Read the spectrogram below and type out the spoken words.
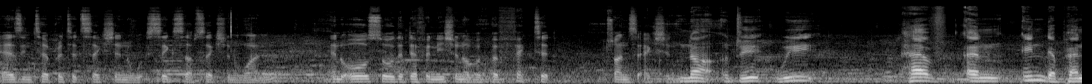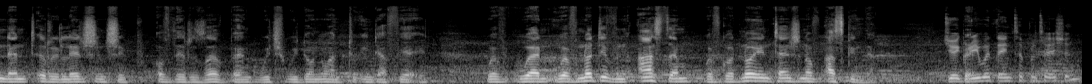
has interpreted Section 6, subsection 1, and also the definition of a perfected transaction? No, we, we have an independent relationship of the Reserve Bank, which we don't want to interfere in. We've, we've not even asked them, we've got no intention of asking them. Do you agree with the interpretation?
